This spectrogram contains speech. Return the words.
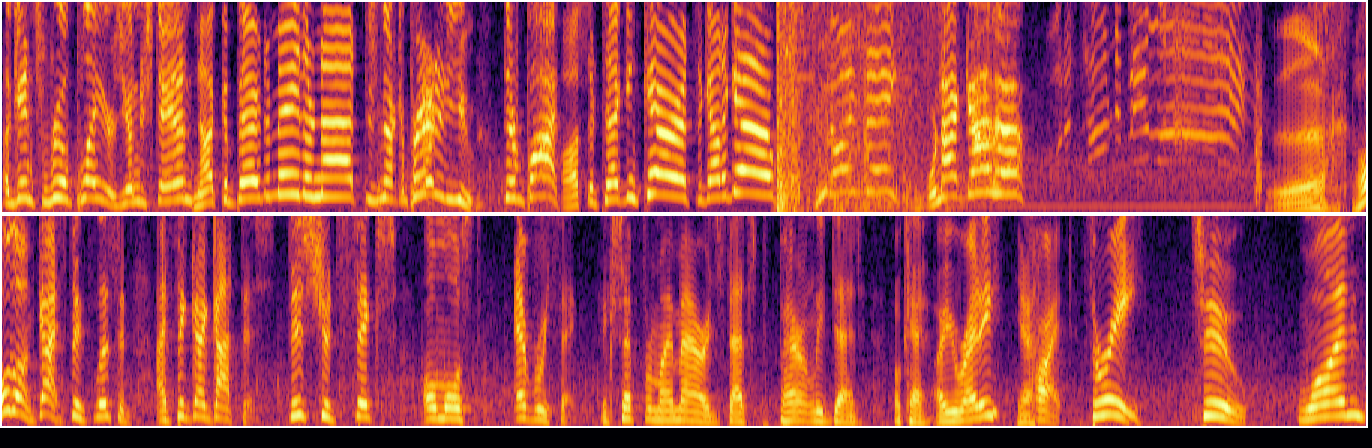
against real players. You understand? Not compared to me, they're not. He's not compared to you. They're bots. Oh, they're taking carrots, I gotta go. Join me. We're not gonna. What a time to be alive. Ugh. Hold on, guys. Think, listen, I think I got this. This should fix almost everything, except for my marriage. That's apparently dead. Okay, are you ready? Yeah. All right, three, two, one.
